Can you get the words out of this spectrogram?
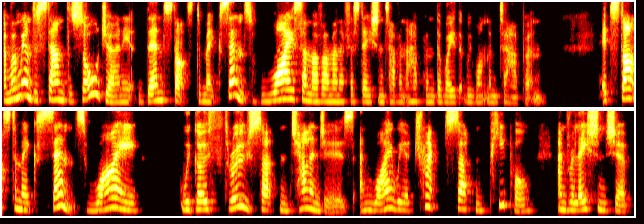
And when we understand the soul journey, it then starts to make sense why some of our manifestations haven't happened the way that we want them to happen it starts to make sense why we go through certain challenges and why we attract certain people and relationship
